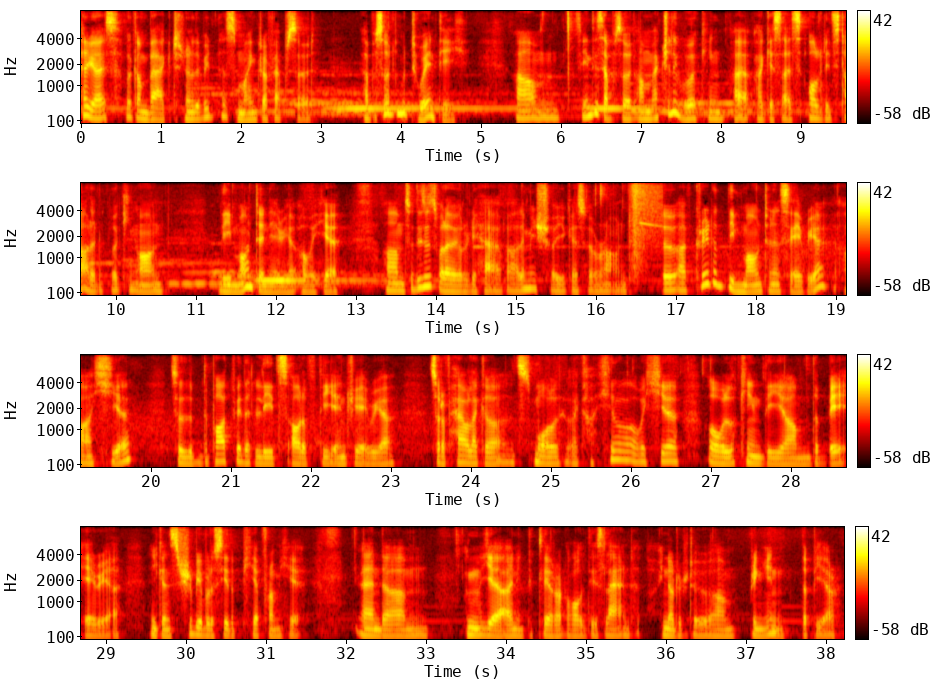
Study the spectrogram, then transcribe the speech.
Hey guys, welcome back to another Witness Minecraft episode, episode number 20. Um, so in this episode, I'm actually working, I, I guess I already started working on the mountain area over here. Um, so this is what I already have. Uh, let me show you guys around. So I've created the mountainous area uh, here. So the, the pathway that leads out of the entry area sort of have like a small like a hill over here overlooking the um, the bay area you can should be able to see the pier from here. And um, mm, yeah i need to clear out all this land in order to um, bring in the pier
